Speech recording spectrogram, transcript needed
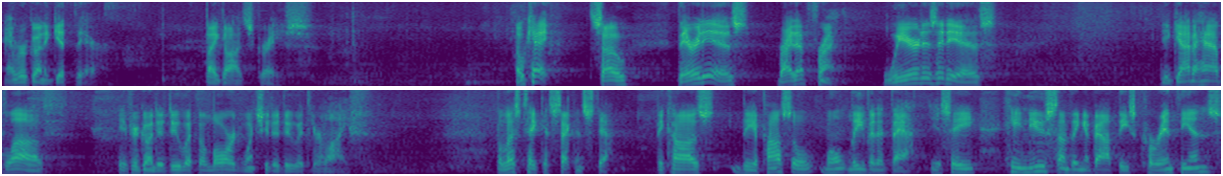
And we're going to get there by God's grace. Okay, so there it is, right up front. Weird as it is, you got to have love if you're going to do what the Lord wants you to do with your life. But let's take a second step because the apostle won't leave it at that. You see, he knew something about these Corinthians.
